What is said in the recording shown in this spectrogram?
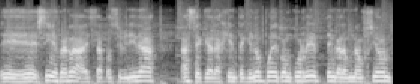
eh, sí es verdad, esa posibilidad hace que a la gente que no puede concurrir tenga una opción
